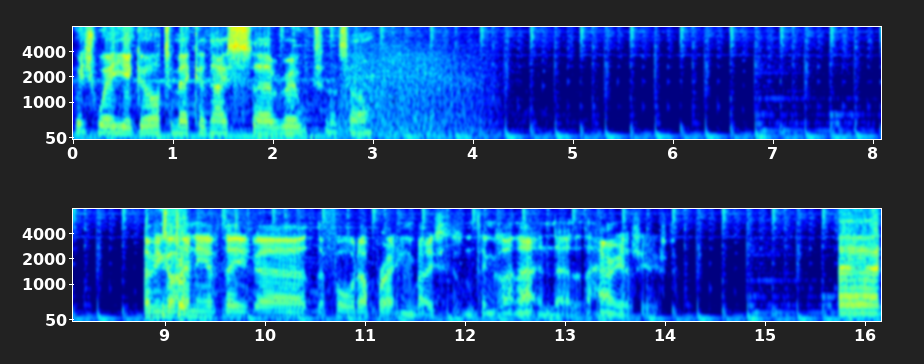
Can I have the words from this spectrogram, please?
which way you go to make a nice uh, route. That's all. Have you got any of the uh, the forward operating bases and things like that in there that the Harriers used? Uh,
